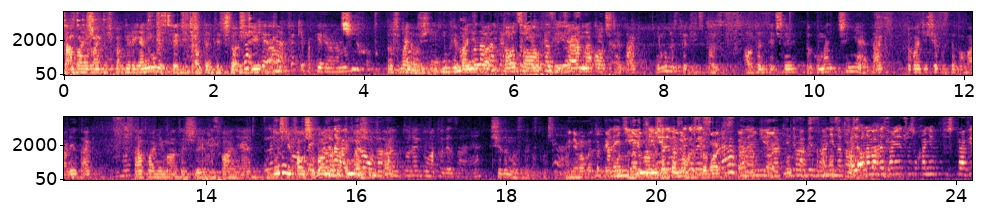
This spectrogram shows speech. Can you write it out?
Tam pani ma jakieś papiery, ja nie mogę stwierdzić autentyczności. Jakie, a jakie papiery ona ma? Proszę panią, mówię No, pani to, to co gdzie naocznie, tak? Nie mogę stwierdzić, czy to jest autentyczny dokument, czy nie, tak? Prowadzi się postępowanie, tak? Tam pani ma też y, wyzwanie odnośnie fałszowania dokumentów, tak? Którego ma to wyzwanie? 17 proszę. My nie mamy takiej Ale mocy, nie, nawet nie, nie nie, dlatego panią to jest wprowadzić sprawa, ale tam, nie, na tak? kiedy ma wyzwanie na sprawa, Ale ona ma wezwanie na przesłuchanie w sprawie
